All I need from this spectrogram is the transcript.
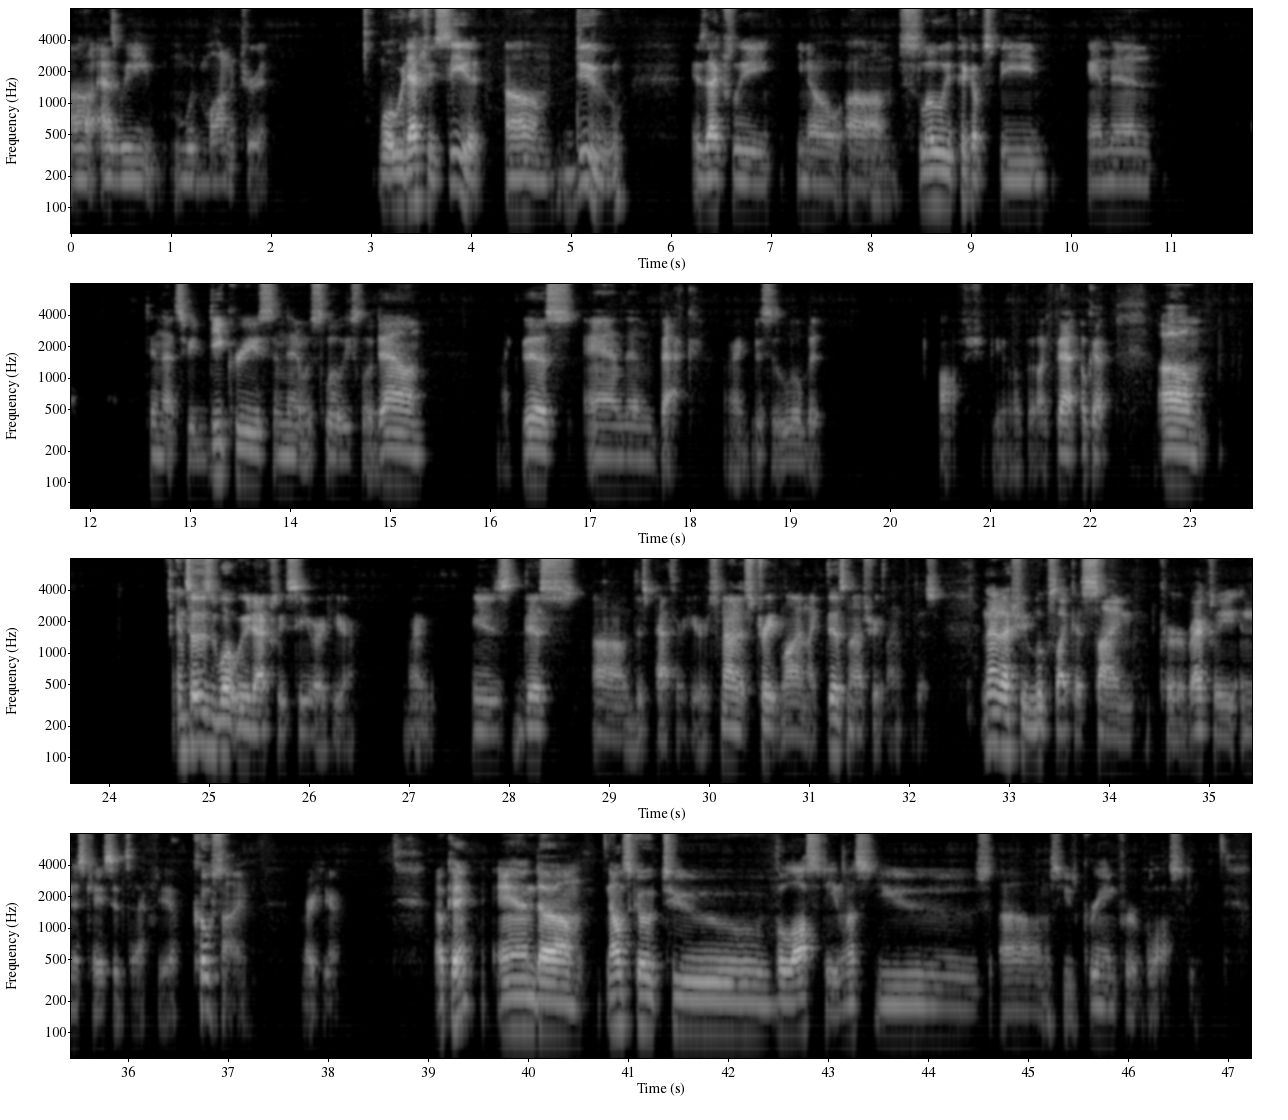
uh, as we would monitor it. What we'd actually see it um, do is actually, you know, um, slowly pick up speed and then then that speed decrease and then it would slowly slow down like this and then back. All right, this is a little bit off. Should be a little bit like that. Okay. Um, and so this is what we would actually see right here, right? Is this uh, this path right here? It's not a straight line like this, not a straight line like this. And that actually looks like a sine curve. Actually, in this case, it's actually a cosine right here. Okay, and um, now let's go to velocity. And let's use uh, let's use green for velocity.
